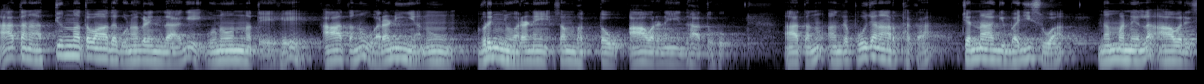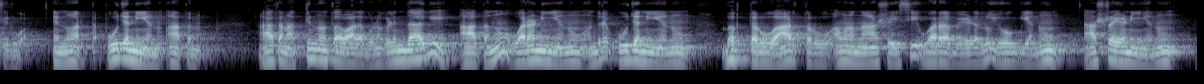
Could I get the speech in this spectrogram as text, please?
ಆತನ ಅತ್ಯುನ್ನತವಾದ ಗುಣಗಳಿಂದಾಗಿ ಗುಣೋನ್ನತೆ ಆತನು ವರಣೀಯನು. ವೃಣ್ವರಣೆ ಸಂಭಕ್ತವು ಆವರಣೆ ಧಾತು. ಆತನು ಅಂದರೆ ಪೂಜನಾರ್ಥಕ, ಚೆನ್ನಾಗಿ ಭಜಿಸುವ, ನಮ್ಮನ್ನೆಲ್ಲ ಆವರಿಸಿರುವ. ಎನ್ನುವ ಅರ್ಥ. ಪೂಜನೀಯನು ಆತನು. ಆತನ ಅತ್ಯುನ್ನತವಾದ ಗುಣಗಳಿಂದಾಗಿ ಆತನು ವರಣೀಯನು ಅಂದರೆ ಪೂಜನೀಯನು. ಭಕ್ತರು, ಆರ್ತರು ಅವನನ್ನು ಆಶ್ರಯಿಸಿ ವರ ಬೇಡಲು ಯೋಗ್ಯನು, ಆಶ್ರಯಣೀಯನು.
